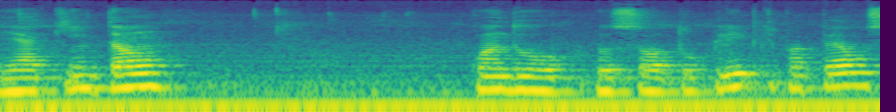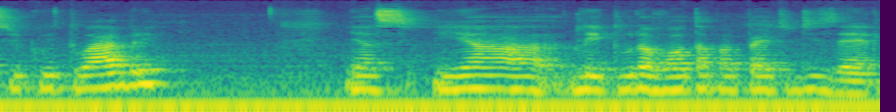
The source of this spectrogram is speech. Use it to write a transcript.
E aqui então, quando eu solto o clipe de papel, o circuito abre e a, e a leitura volta para perto de zero.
